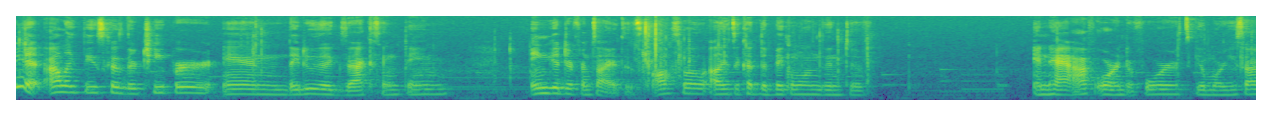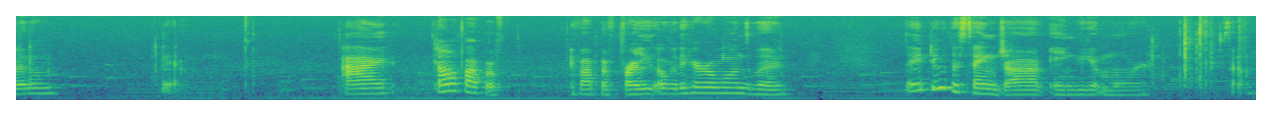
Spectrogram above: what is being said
Yeah, I like these because they're cheaper and they do the exact same thing and get different sizes. Also, I like to cut the big ones into in half or into fours to get more use out of them. Yeah. I don't know if I, pref if I prefer these over the hero ones, but they do the same job and you get more. So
